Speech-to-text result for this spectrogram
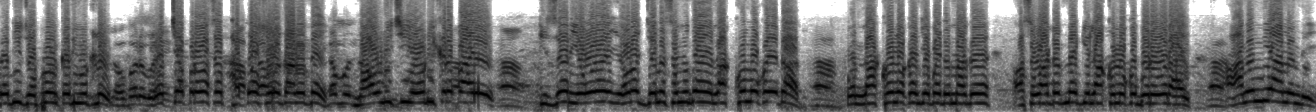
कधी झोपलो कधी उठलो. हो, आहे. रोजच्या प्रवासात थकवा सुद्धा जाणवत नाही माऊलीची एवढी कृपा आहे की जर एवढा एवढा जनसमुदाय लाखो लोक येतात पण लाखो लोकांच्या पाठीमाग असं वाटत नाही की लाखो लोक बरोबर आहेत. आनंदी आनंदी.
